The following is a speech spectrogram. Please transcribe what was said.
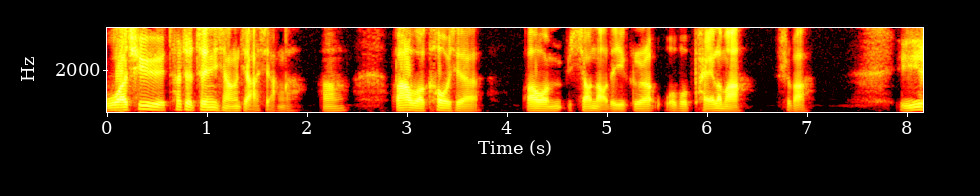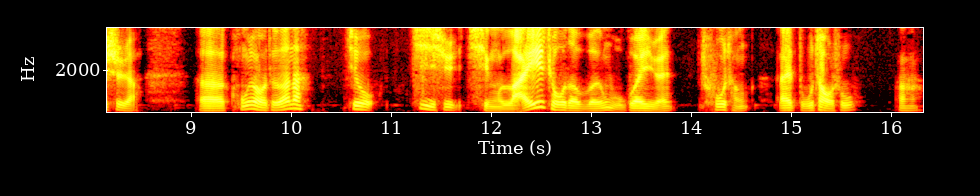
我去，他是真想假降啊啊，把我扣下，把我小脑袋一割，我不赔了吗？是吧？于是啊，呃，孔有德呢就。继续请莱州的文武官员出城来读诏书啊！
